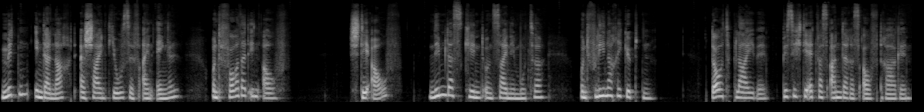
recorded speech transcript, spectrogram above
Mitten in der Nacht erscheint Josef ein Engel und fordert ihn auf. Steh auf, nimm das Kind und seine Mutter und flieh nach Ägypten. Dort bleibe, bis ich dir etwas anderes auftrage.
